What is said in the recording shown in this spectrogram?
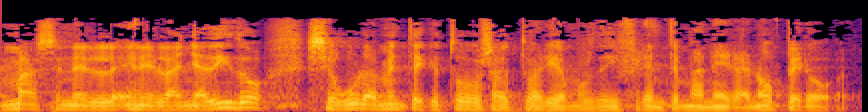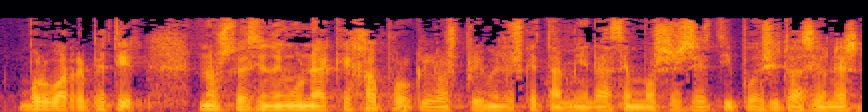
más en el añadido, seguramente que todos actuaríamos de diferente manera, ¿no? Pero vuelvo a repetir, no estoy haciendo ninguna queja porque los primeros que también hacemos ese tipo de situaciones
